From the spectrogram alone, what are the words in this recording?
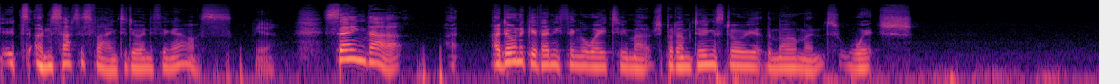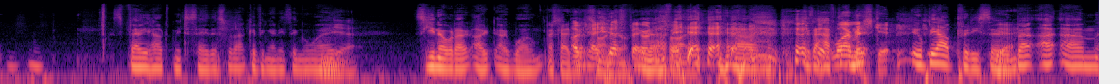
It's unsatisfying to do anything else. Yeah. Saying that, I, I don't want to give anything away too much, but I'm doing a story at the moment which. It's very hard for me to say this without giving anything away. Yeah. So you know what? I I, I won't. Okay, Okay, fine, that's John. fair enough. Um, 'cause I have Why I mean, risk it? It'll be out pretty soon. Yeah. But I, um,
